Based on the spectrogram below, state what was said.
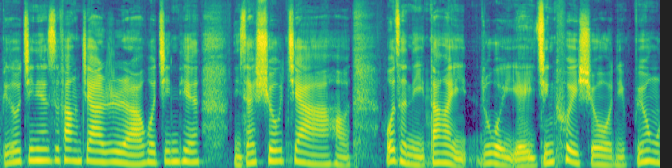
比如说今天是放假日啊，或今天你在休假啊哈，或者你当然如果也已经退休，你不用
